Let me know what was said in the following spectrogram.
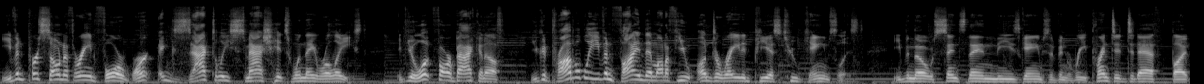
even Persona 3 and 4 weren't exactly smash hits when they released. If you look far back enough, you could probably even find them on a few underrated PS2 games lists, even though since then these games have been reprinted to death, but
